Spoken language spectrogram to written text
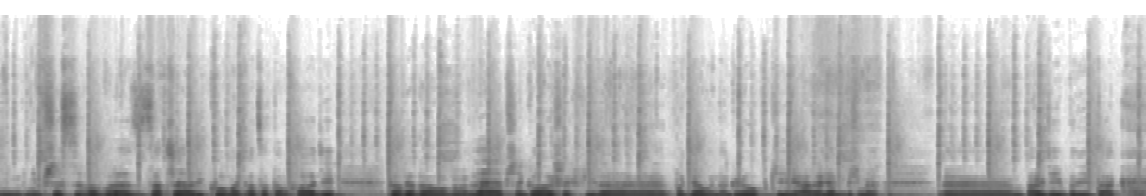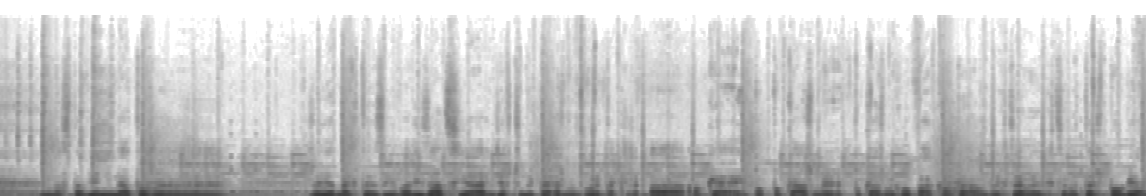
Nim, nim wszyscy w ogóle zaczęli kumać o co tam chodzi, to wiadomo, były lepsze, gorsze chwile, podziały na grupki, ale jakbyśmy e, bardziej byli tak nastawieni na to, że że jednak to jest rywalizacja i dziewczyny też by były takie, że okej, po, pokażmy, pokażmy chłopakom tam, że chcemy, chcemy też pograć,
